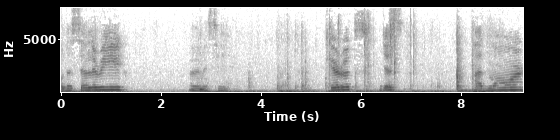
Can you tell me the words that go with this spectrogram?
all the celery. Let me see. Carrots just add more.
